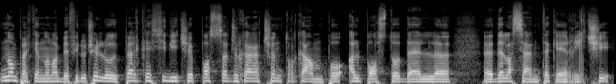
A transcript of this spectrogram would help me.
non, perché non abbia fiducia in lui, perché si dice possa giocare a centrocampo al posto del, eh, dell'assente, che è Ricci,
